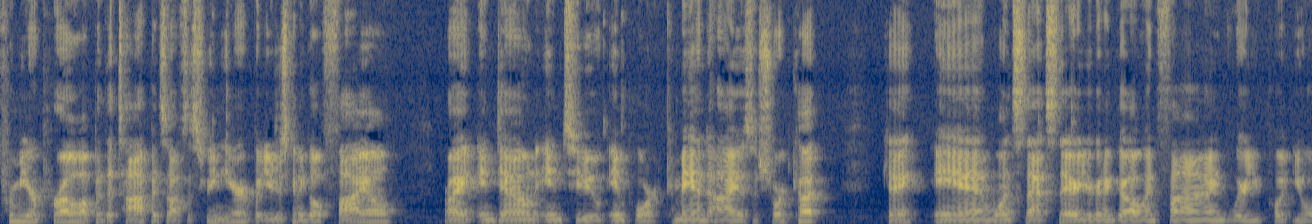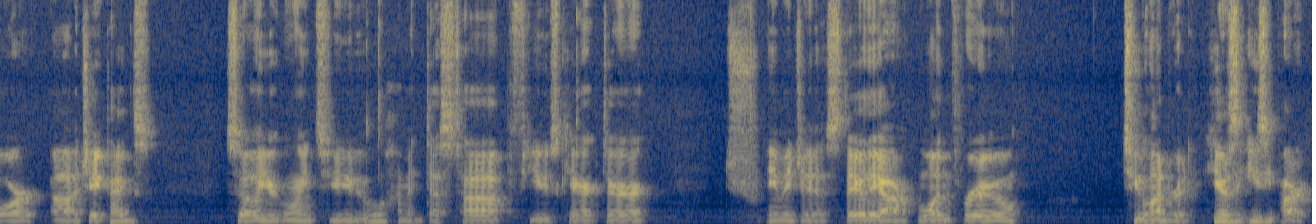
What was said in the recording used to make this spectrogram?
Premiere Pro up at the top. It's off the screen here, but you're just going to go File, right, and down into Import. Command I is a shortcut. Okay, and once that's there, you're going to go and find where you put your uh, JPEGs. So you're going to, I'm in Desktop, Fuse Character, Images. There they are, 1 through 200. Here's the easy part.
